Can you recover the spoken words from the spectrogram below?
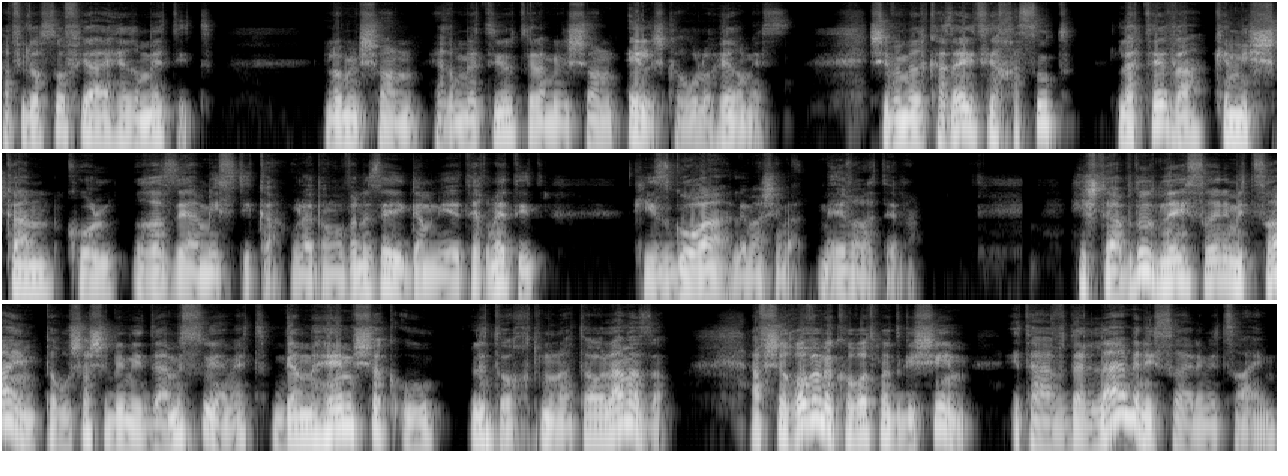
הפילוסופיה ההרמטית. לא מלשון הרמטיות אלא מלשון אל שקראו לו הרמס, שבמרכזה התייחסות לטבע כמשכן כל רזי המיסטיקה. אולי במובן הזה היא גם נהיית הרמטית, כי היא סגורה למה שמעבר לטבע. השתעבדות בני ישראל למצרים פירושה שבמידה מסוימת גם הם שקעו לתוך תמונת העולם הזו. אף שרוב המקורות מדגישים את ההבדלה בין ישראל למצרים,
